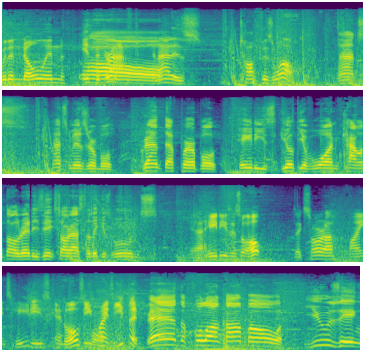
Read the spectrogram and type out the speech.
with a Nolan in the draft? Oh. And that is tough as well. That's that's miserable. Grand Theft Purple, Hades guilty of one count already. Zixar has to lick his wounds. Yeah, Hades as well. Oh, Zexora finds Hades, and Lolzy finds Ethan. And the full-on combo using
